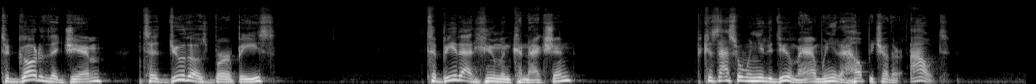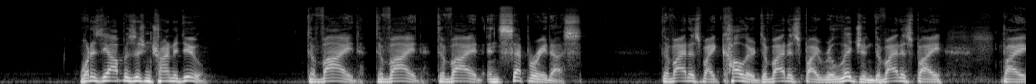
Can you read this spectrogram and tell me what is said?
to go to the gym, to do those burpees, to be that human connection because that's what we need to do, man. We need to help each other out. What is the opposition trying to do? Divide, divide, divide, and separate us. Divide us by color, divide us by religion, divide us by, by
